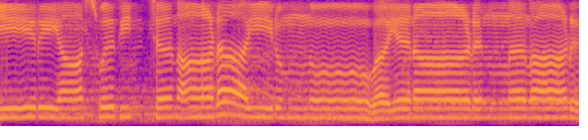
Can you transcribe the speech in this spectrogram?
ഏറെ ആസ്വദിച്ച നാടായിരുന്നു വയനാടെന്ന നാട്.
